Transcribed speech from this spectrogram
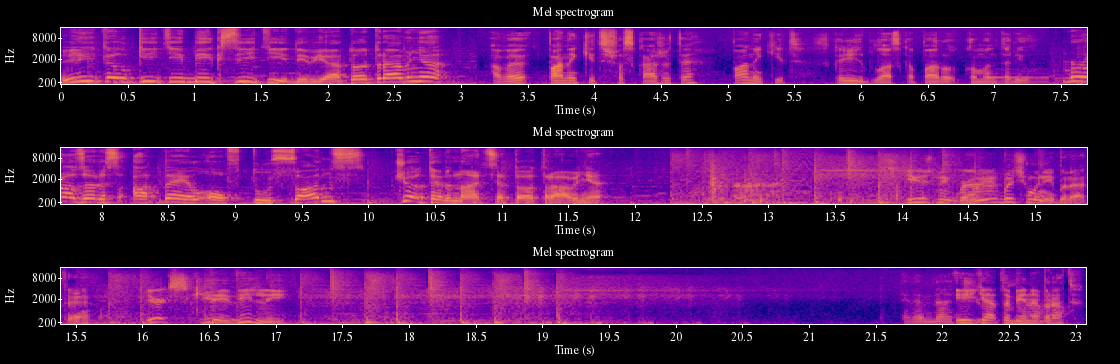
Little Kitty Big City 9 травня, А ви, пане кіт, що скажете? Пане кіт, скажіть, будь ласка, пару коментарів. Brothers A Tale of Two Sons 14 травня. Вибач мені, брате. Ти вільний? І я тобі не брат.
